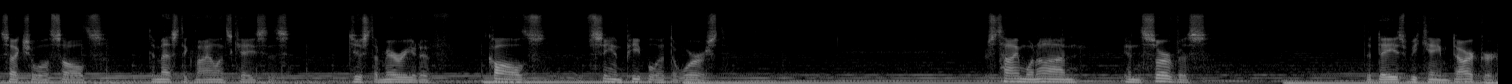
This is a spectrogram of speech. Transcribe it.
sexual assaults, domestic violence cases, just a myriad of calls of seeing people at the worst. As time went on in service, the days became darker.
